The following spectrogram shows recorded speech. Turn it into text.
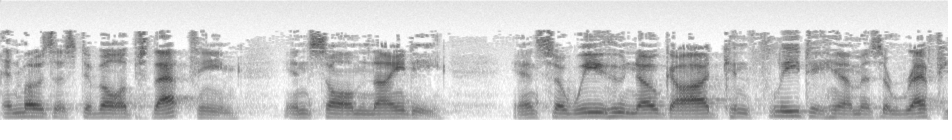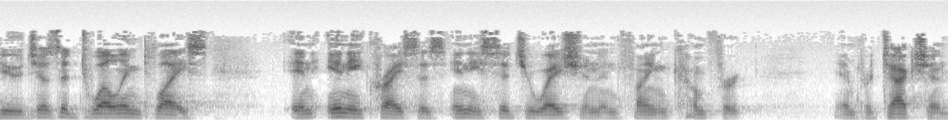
And Moses develops that theme in Psalm 90. And so we who know God can flee to him as a refuge, as a dwelling place in any crisis, any situation, and find comfort and protection.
